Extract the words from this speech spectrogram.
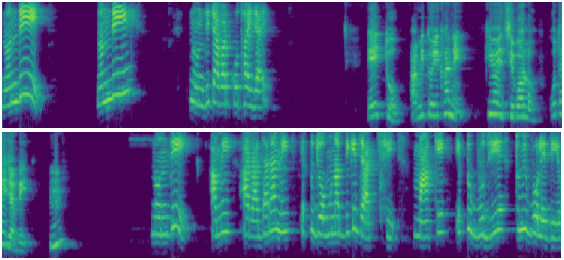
নন্দী নন্দী নন্দীটা আবার কোথায় যায়? এই তো আমি তো এখানে। কি হয়েছে বলো কোথায় যাবে? হুম? নন্দী আমি আর রাধারানী একটু যমুনার যাচ্ছি মাকে একটু বুঝিয়ে তুমি বলে দিও।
